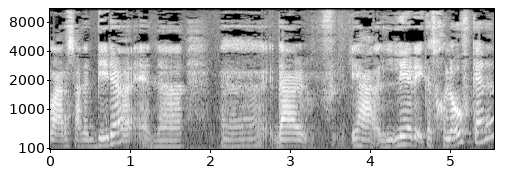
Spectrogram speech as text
waren ze aan het bidden. En daar ja, leerde ik het geloof kennen.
